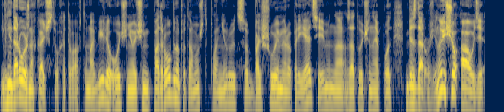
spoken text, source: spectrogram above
внедорожных качествах этого автомобиля очень и очень подробно, потому что планируется большое мероприятие, именно заточенное под бездорожье. Ну, еще Audi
